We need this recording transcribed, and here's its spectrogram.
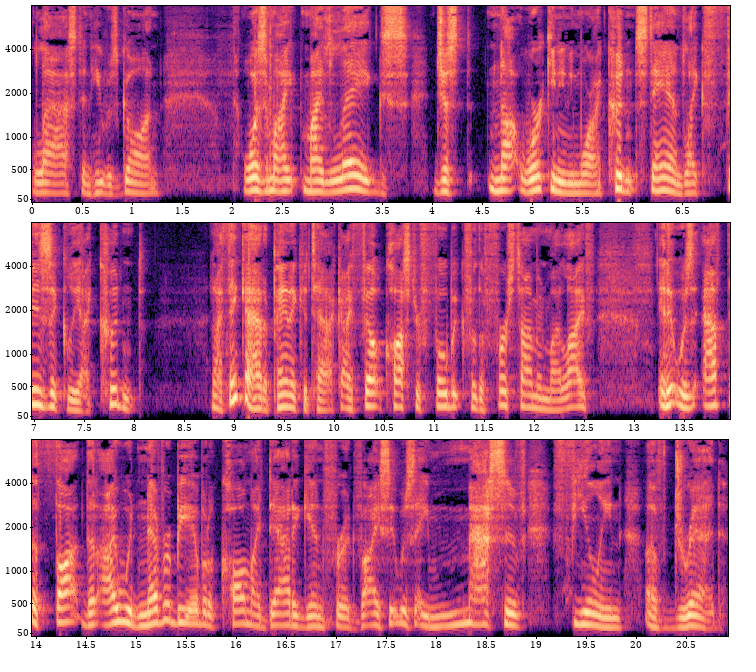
last and he was gone was my, my legs just not working anymore. I couldn't stand, like physically, I couldn't. And I think I had a panic attack. I felt claustrophobic for the first time in my life. And it was at the thought that I would never be able to call my dad again for advice. It was a massive feeling of dread.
